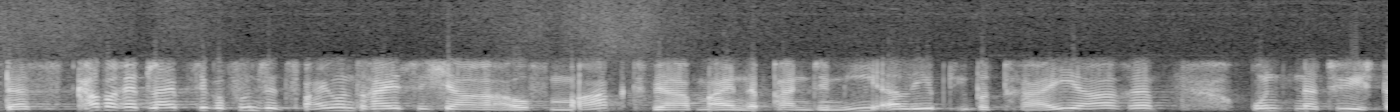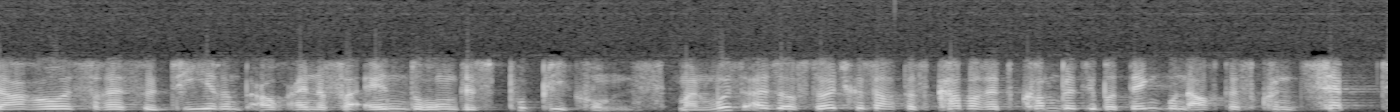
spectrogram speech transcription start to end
Das Kabarett Leipziger Funzel 32 Jahre auf dem Markt. Wir haben eine Pandemie erlebt über drei Jahre und natürlich daraus resultierend auch eine Veränderung des Publikums. Man muss also auf Deutsch gesagt das Kabarett komplett überdenken und auch das Konzept.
